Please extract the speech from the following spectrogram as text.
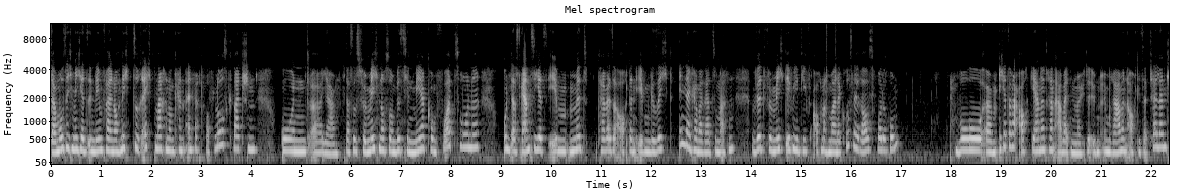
da muss ich mich jetzt in dem Fall noch nicht zurecht machen und kann einfach drauf losquatschen und äh, ja, das ist für mich noch so ein bisschen mehr Komfortzone und das Ganze jetzt eben mit teilweise auch dann eben Gesicht in der Kamera zu machen, wird für mich definitiv auch nochmal eine große Herausforderung, wo ähm, ich jetzt aber auch gerne dran arbeiten möchte im, im Rahmen auch dieser Challenge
